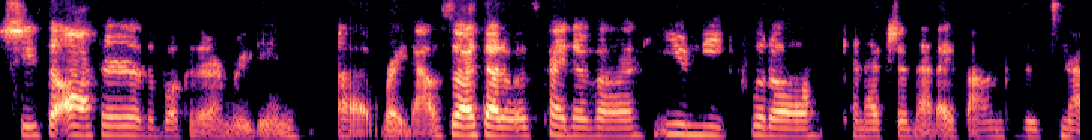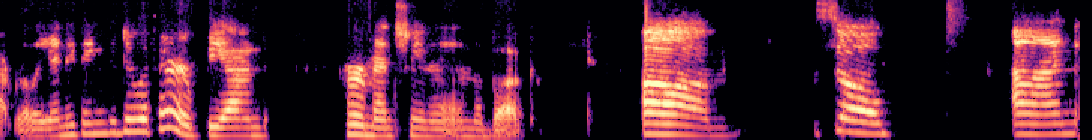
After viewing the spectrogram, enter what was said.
she's the author of the book that I'm reading uh, right now. So I thought it was kind of a unique little connection that I found because it's not really anything to do with her beyond her mentioning it in the book. Um, so on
